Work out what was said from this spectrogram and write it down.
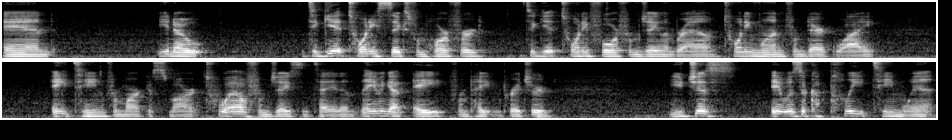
And, you know, to get twenty six from Horford, to get twenty four from Jaylen Brown, twenty one from Derrick White, eighteen from Marcus Smart, twelve from Jayson Tatum. They even got eight from Payton Pritchard. You just it was a complete team win.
